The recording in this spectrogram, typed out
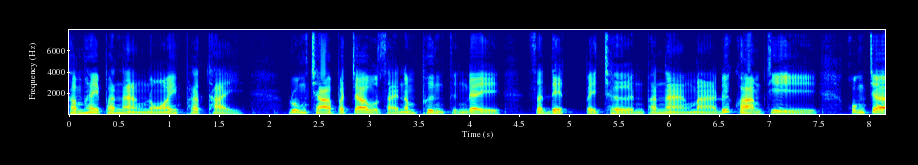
ทำให้พระนางน้อยพระไทย รุ่งเช้าพระเจ้าสายน้ำพึ่งถึงได้เสด็จไปเชิญพระนางมา ด้วยความที่คงจะ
